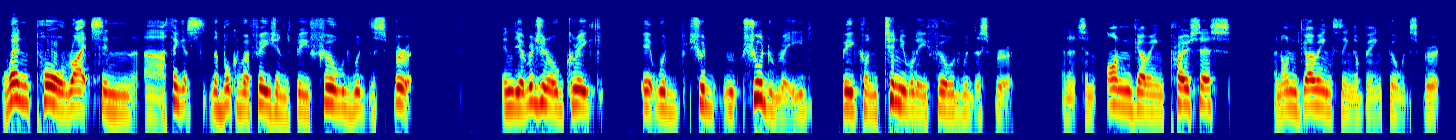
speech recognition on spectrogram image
When Paul writes in, uh, I think it's the book of Ephesians, be filled with the Spirit, in the original Greek, it would should should read, be continually filled with the Spirit, and it's an ongoing process, an ongoing thing of being filled with the Spirit,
